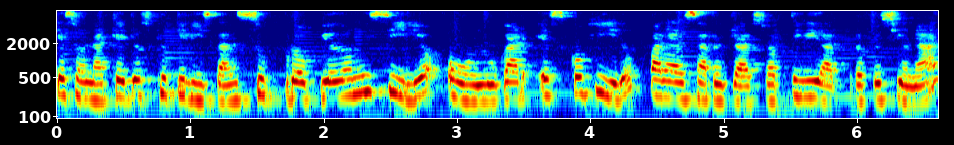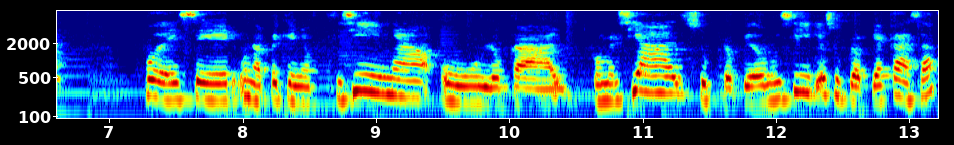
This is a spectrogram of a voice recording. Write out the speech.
que son aquellos que utilizan su propio domicilio o un lugar escogido para desarrollar su actividad profesional. Puede ser una pequeña oficina, un local comercial, su propio domicilio, su propia casa.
